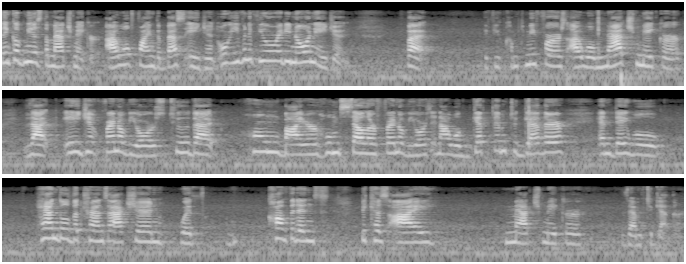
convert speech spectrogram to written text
think of me as the matchmaker. I will find the best agent or even if you already know an agent. But if you come to me first, I will matchmaker that agent friend of yours to that home buyer, home seller friend of yours, and I will get them together and they will handle the transaction with confidence because I matchmaker them together.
